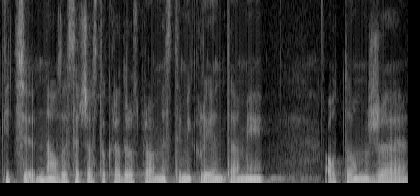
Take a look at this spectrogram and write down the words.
keď naozaj sa častokrát rozprávame s tými klientami, o tom, že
